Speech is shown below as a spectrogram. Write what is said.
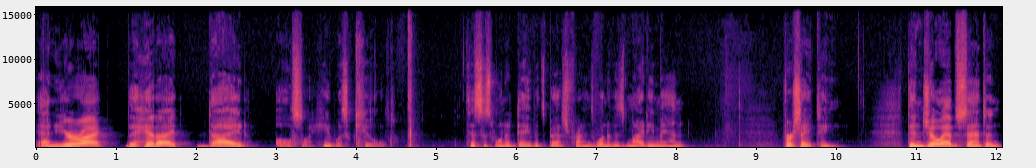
and Uriah the Hittite died also. He was killed. This is one of David's best friends, one of his mighty men. Verse 18 Then Joab sent and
